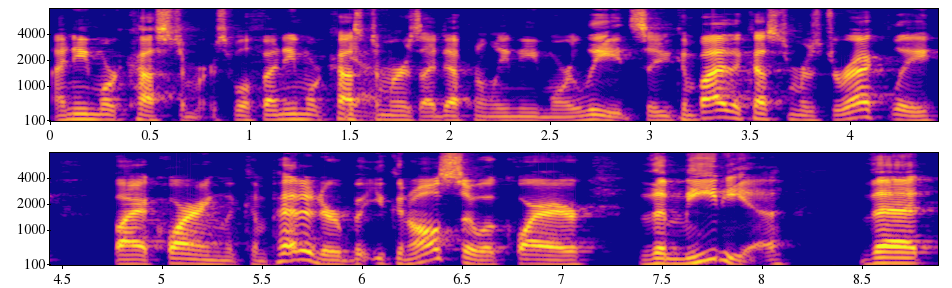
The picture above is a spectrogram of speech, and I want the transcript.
I need more customers. Well, if I need more customers, yeah. I definitely need more leads. So you can buy the customers directly by acquiring the competitor, but you can also acquire the media that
